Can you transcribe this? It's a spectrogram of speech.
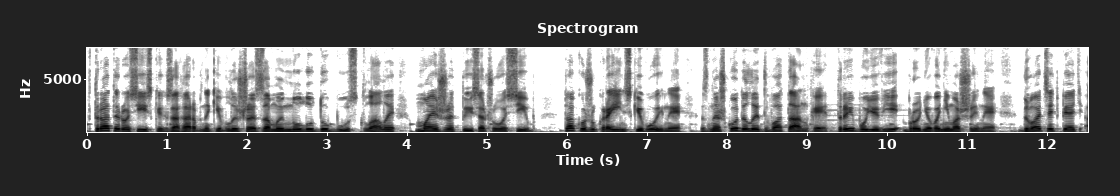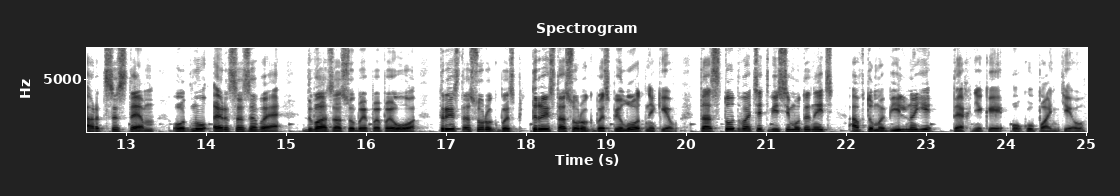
Втрати російських загарбників лише за минулу добу склали майже тисячу осіб. Також українські воїни знешкодили два танки, три бойові броньовані машини, 25 артсистем, одну РСЗВ, два засоби ППО, 340, безп... 340 безпілотників та 128 одиниць автомобільної техніки окупантів.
